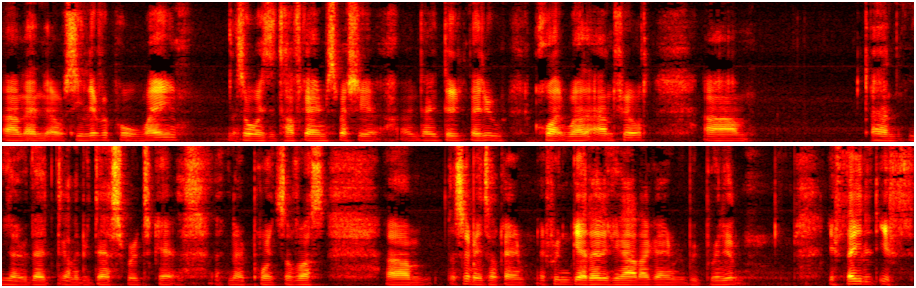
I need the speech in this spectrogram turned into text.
Um, and obviously Liverpool away. That's always a tough game, especially they do they do quite well at Anfield. Um, and you know they're going to be desperate to get you know points of us. Um, it's going to be a tough game. If we can get anything out of that game, it would be brilliant. If they if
